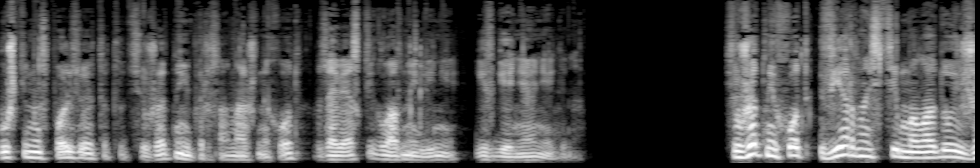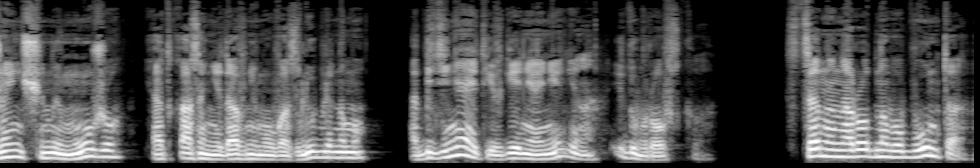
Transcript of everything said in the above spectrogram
Пушкин использует этот сюжетный и персонажный ход в завязке главной линии Евгения Онегина. Сюжетный ход верности молодой женщины мужу и отказа недавнему возлюбленному объединяет Евгения Онегина и Дубровского. Сцены народного бунта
